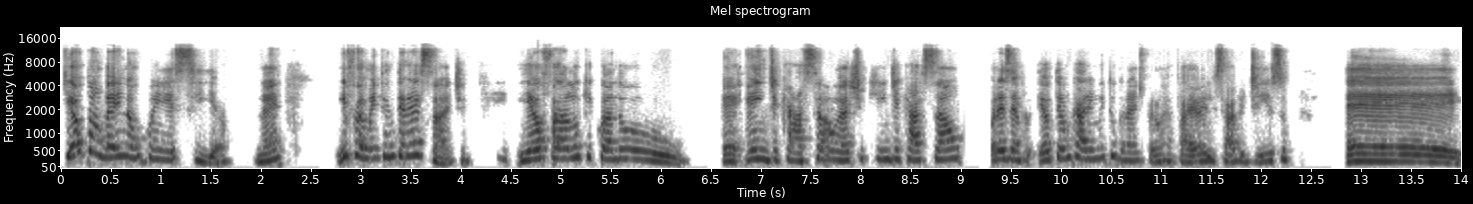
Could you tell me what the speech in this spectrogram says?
que eu também não conhecia, né? E foi muito interessante. E eu falo que quando é, é indicação, eu acho que indicação por exemplo, eu tenho um carinho muito grande pelo Rafael, ele sabe disso. É,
